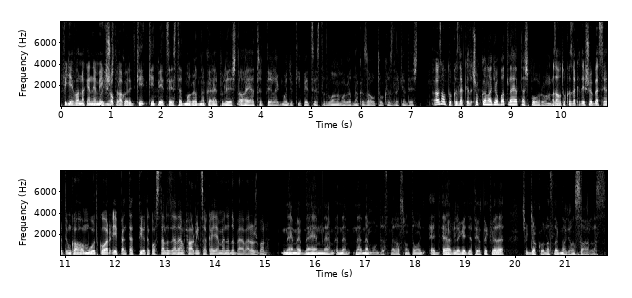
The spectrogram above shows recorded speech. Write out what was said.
Figyelj, vannak ennél még sokkal... akkor egy kipécézted magadnak a repülést, ahelyett, hogy tényleg mondjuk kipécézted volna magadnak az autóközlekedést. Az autóközlekedés... Sokkal nagyobbat lehetne spórolni. Az autóközlekedésről beszéltünk a múltkor, éppen tett tiltakoztál az ellen, hogy 30 kelljen menned a belvárosban. Nem, nem, nem, nem, nem, nem mondd ezt, mert azt mondtam, hogy egy, elvileg egyetértek vele, csak gyakorlatilag nagyon szar lesz.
